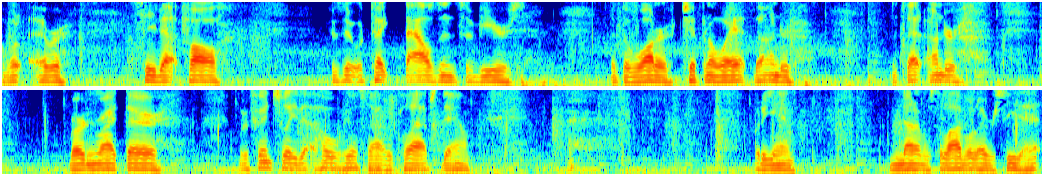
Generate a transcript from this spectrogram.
will ever see that fall because it will take thousands of years with the water chipping away at the under at that under burden right there. But eventually that whole hillside will collapse down. But again, none of us alive will ever see that.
